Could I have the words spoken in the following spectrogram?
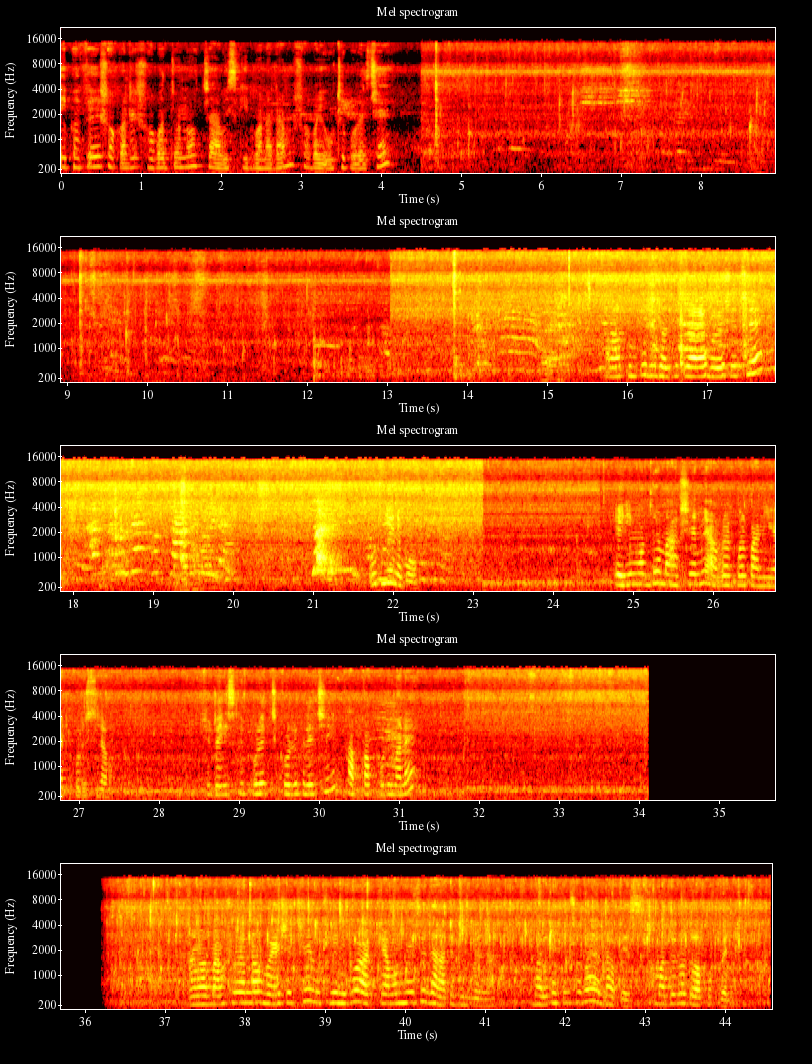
এই ফাঁকে সকালের সবার জন্য চা বিস্কিট বানালাম। সবাই উঠে পড়েছে। আমার হয়ে এসেছে। উঠিয়ে এরই মধ্যে মাংসে আমি আরও একবার পানি অ্যাড করেছিলাম। সেটা স্কিপ করে করে ফেলেছি হাফ কাপ পরিমাণে। আমার মাংস রান্নাও হয়ে এসেছে, উঠিয়ে নিব, আর কেমন হয়েছে জানাতে ভুলবেন না। ভালো থাকুন সবাই, আল্লাহ হাফেজ। আমার জন্য দোয়া করবেন।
